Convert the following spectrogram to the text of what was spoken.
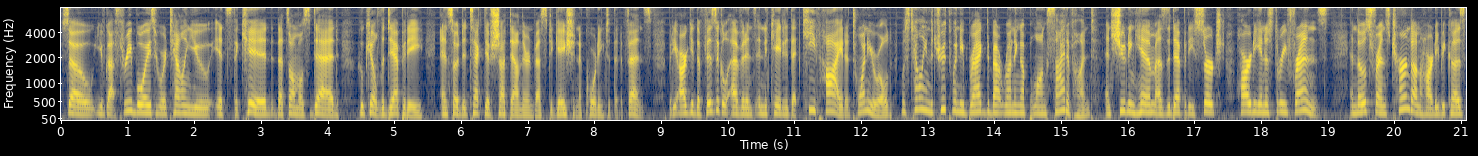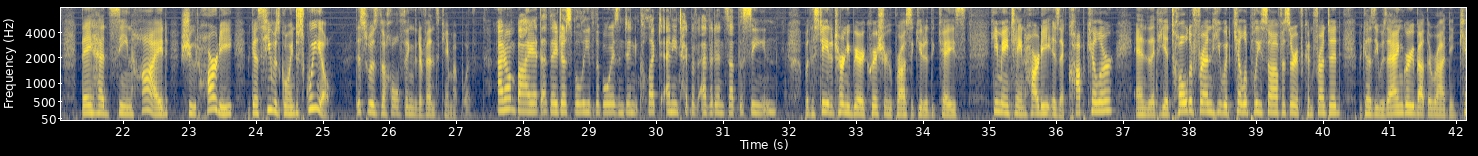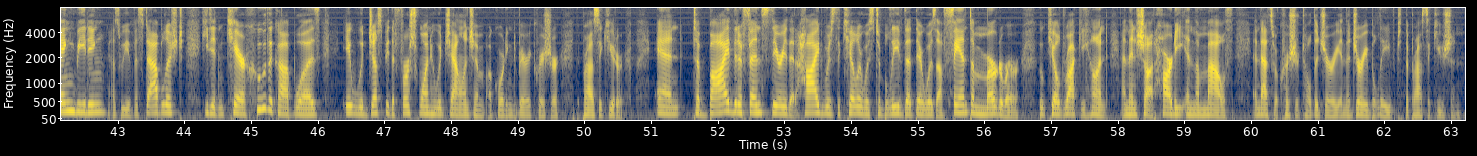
So you've got three boys who are telling you it's the kid that's almost dead who killed the deputy, and so detectives shut down their investigation, according to the defense. But he argued the physical evidence indicated that Keith Hyde, a 20 year old, was telling the truth when he bragged about running up alongside of Hunt and shooting him as the deputy searched Hardy and his three friends. And those friends turned on Hardy because they had seen Hyde shoot Hardy because he was going to squeal. This was the whole thing the defense came up with. I don't buy it that they just believed the boys and didn't collect any type of evidence at the scene. But the state attorney, Barry Krischer, who prosecuted the case, he maintained Hardy is a cop killer and that he had told a friend he would kill a police officer if confronted because he was angry about the Rodney King beating. As we have established, he didn't care who the cop was it would just be the first one who would challenge him, according to Barry Krischer, the prosecutor. And to buy the defense theory that Hyde was the killer was to believe that there was a phantom murderer who killed Rocky Hunt and then shot Hardy in the mouth. And that's what Krischer told the jury, and the jury believed the prosecution.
